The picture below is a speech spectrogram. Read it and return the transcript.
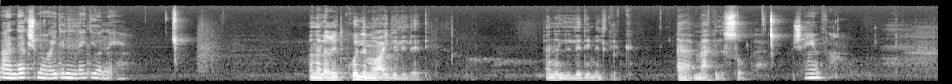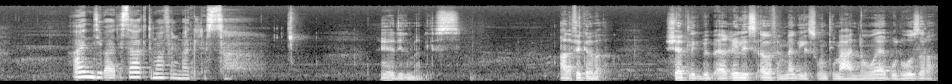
ما عندكش مواعيد الليلة دي ولا إيه؟ أنا لغيت كل مواعيد الليلة دي. أنا الليلة دي ملكك. قاعد معاك للصبح. مش هينفع. عندي بعد ساعة اجتماع في المجلس. هي دي المجلس. على فكرة بقى شكلك بيبقى غلس قوي في المجلس وانت مع النواب والوزراء.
